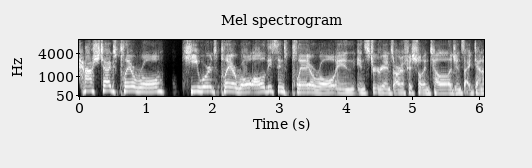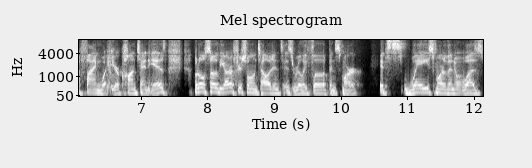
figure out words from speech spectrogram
Hashtags play a role keywords play a role all of these things play a role in instagram's artificial intelligence identifying what your content is. But also the artificial intelligence is really flipping smart. It's way smarter than it was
